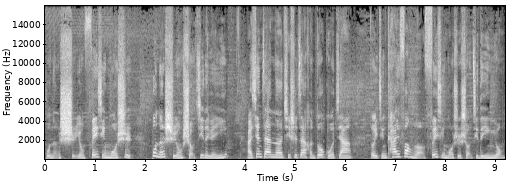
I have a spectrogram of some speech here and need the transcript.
不能使用飞行模式，不能使用手机的原因。而现在呢，其实，在很多国家都已经开放了飞行模式手机的应用，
